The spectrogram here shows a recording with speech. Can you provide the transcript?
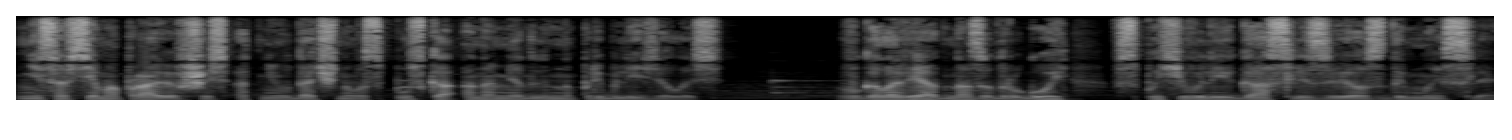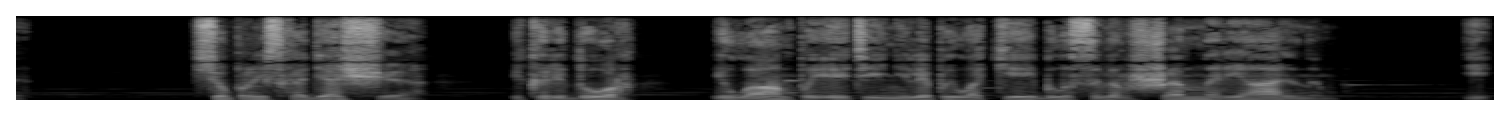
Не совсем оправившись от неудачного спуска, она медленно приблизилась. В голове одна за другой вспыхивали и гасли звезды мысли. Все происходящее, и коридор, и лампы эти, и нелепый лакей было совершенно реальным. И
